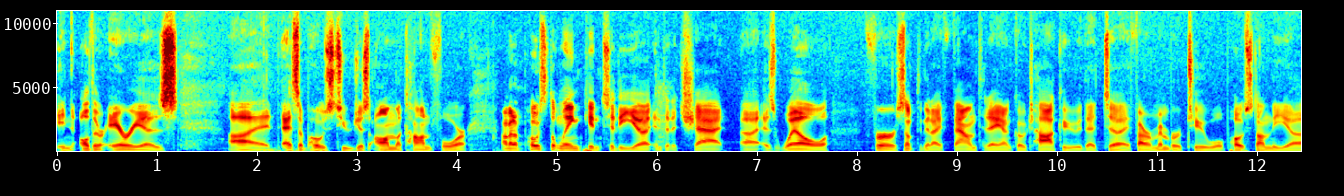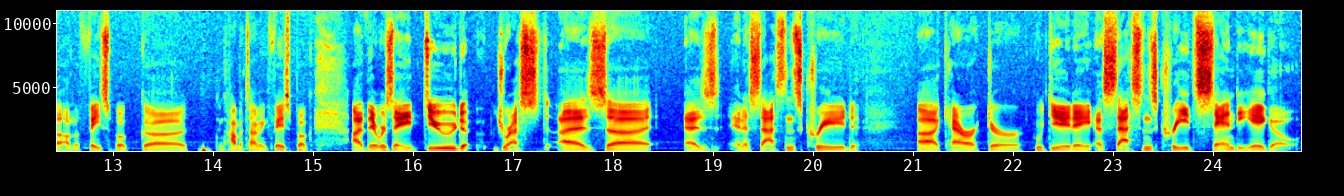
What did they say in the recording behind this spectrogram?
in other areas uh, as opposed to just on the con floor. I'm gonna post the link into the uh, into the chat uh, as well for something that I found today on Kotaku that, uh, if I remember to, we'll post on the uh, on the Facebook uh, Comic Timing Facebook. Uh, there was a dude dressed as uh, as an Assassin's Creed uh, character who did a Assassin's Creed San Diego,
